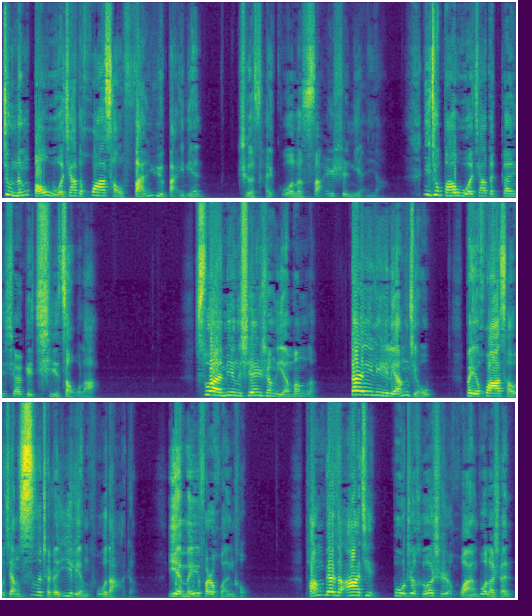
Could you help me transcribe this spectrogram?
就能保我家的花草繁育百年。这才过了三十年呀，你就把我家的干仙儿给气走了。算命先生也懵了，呆立良久，被花草匠撕扯着衣领哭打着，也没法还口。旁边的阿进。不知何时缓过了神，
